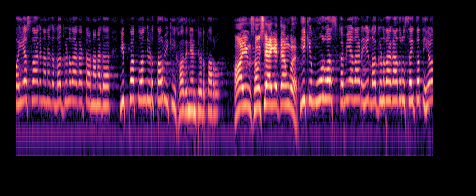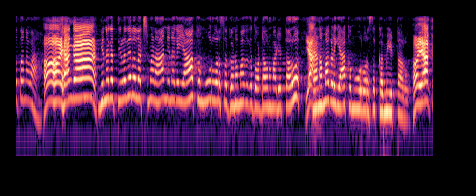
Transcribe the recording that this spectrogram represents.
ವಯಸ್ಸಾಗ ನನಗ ಲಗ್ನದಾಗಟ ನನಗ ಇಪ್ಪತ್ತೊಂದು ಇಡ್ತಾರು ಈಕಿಗೆ ಹದಿನೆಂಟು ಇಡ್ತಾರು. ಹಾ ಹಿಂಗ್ ಸಂಶಯ ಆಗೈತೆ ಅವಂಗ. ಈಕೆ ಮೂರು ವರ್ಷ ಕಮ್ಮಿ ಅದಾಡ್ರಿ ಲಗ್ನದಾಗ ಆದ್ರೂ ಸೈತತ್ ಹೇಳ್ತಾನವ. ಹಾ ಹಾ ಹೆಂಗ? ನಿನಗ ತಿಳಿದಿಲ್ಲ ಲಕ್ಷ್ಮಣ ನಿನಗ ಯಾಕ ಮೂರು ವರ್ಷ ಗಣಮಗ ದೊಡ್ಡವನು ಮಾಡಿ ಇಟ್ಟಾರು? ಹೆಣ್ಮಗಳಿಗೆ ಯಾಕ ಮೂರ್ ವರ್ಷ ಕಮ್ಮಿ ಇಟ್ಟಾರು? ಹಾ ಯಾಕ?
